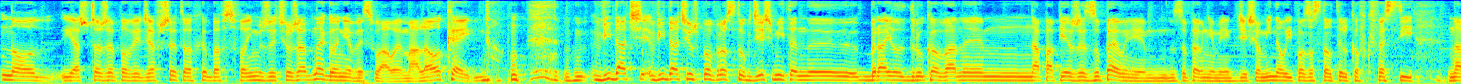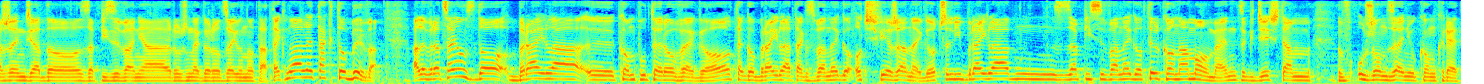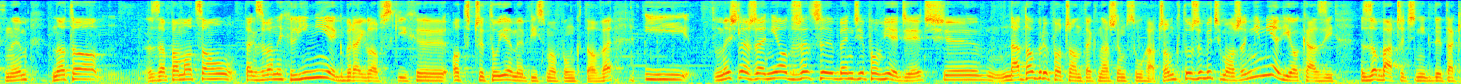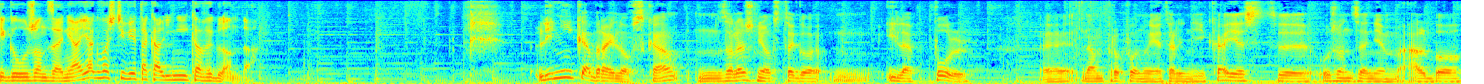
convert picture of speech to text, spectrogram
No, ja szczerze powiedziawszy, to chyba w swoim życiu żadnego nie wysłałem, ale okej. Okay. Widać, widać już po prostu gdzieś mi ten y, braille drukowany na papierze zupełnie, zupełnie mnie gdzieś ominął i pozostał tylko w kwestii narzędzia do zapisywania różnego rodzaju notatek. No ale tak to bywa. Ale wracając do braille'a y, komputerowego, tego braille'a tak zwanego odświeżanego, czyli braille'a zapisywanego tylko na moment, gdzieś tam w urządzeniu konkretnym, no no to za pomocą tak zwanych linijek brajlowskich y, odczytujemy pismo punktowe i myślę, że nie od rzeczy będzie powiedzieć y, na dobry początek naszym słuchaczom, którzy być może nie mieli okazji zobaczyć nigdy takiego urządzenia, jak właściwie taka linijka wygląda. Linijka brajlowska, mm, zależnie od tego, mm, ile pól y, nam proponuje ta linijka, jest urządzeniem albo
